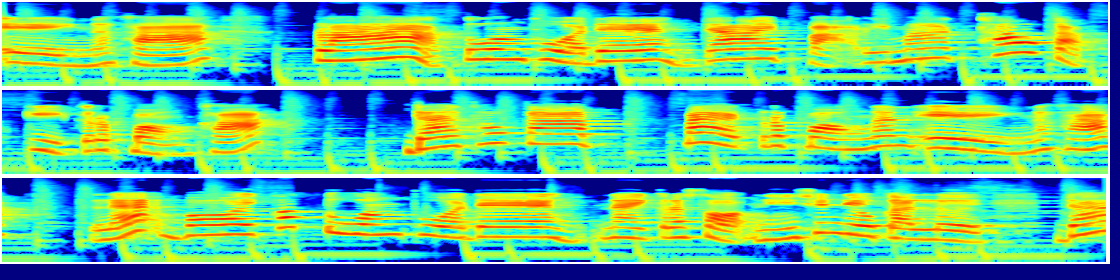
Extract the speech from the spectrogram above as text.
เองนะคะ ปลาตวงถั่วแดงได้ปริมาตรเท่ากับกี่กระป๋องคะได้เท่ากับ 8 กระป๋องนั่นเองนะคะ และบอยก็ตวงถั่วแดงในกระสอบนี้เช่นเดียวกันเลย ได้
